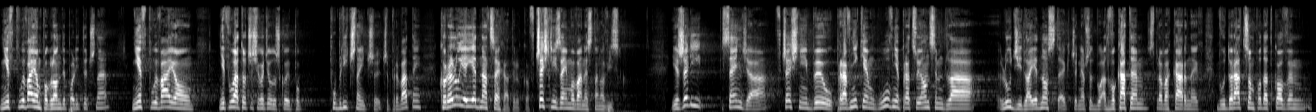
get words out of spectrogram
Nie wpływają poglądy polityczne, nie wpływają, nie wpływa to, czy się chodziło do szkoły publicznej czy, czy prywatnej, koreluje jedna cecha tylko wcześniej zajmowane stanowisko. Jeżeli sędzia wcześniej był prawnikiem głównie pracującym dla ludzi, dla jednostek, czyli na przykład był adwokatem w sprawach karnych, był doradcą podatkowym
